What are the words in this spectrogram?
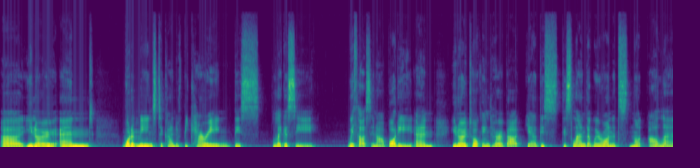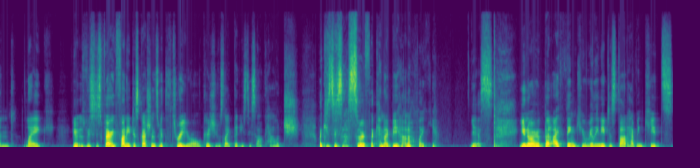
uh, you know, and what it means to kind of be carrying this legacy with us in our body and you know talking to her about yeah this this land that we're on it's not our land. Like it was this is very funny discussions with three year old because she was like but is this our couch? Like is this our sofa? Can i be? And i'm like yeah yes. You know but i think you really need to start having kids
